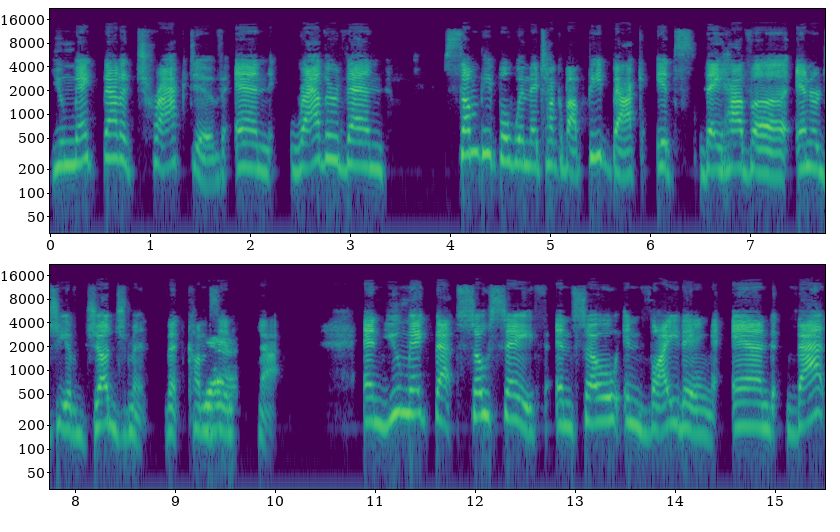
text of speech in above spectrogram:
You make that attractive. And rather than some people when they talk about feedback it's they have a energy of judgment that comes yeah. in that. And you make that so safe and so inviting and that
